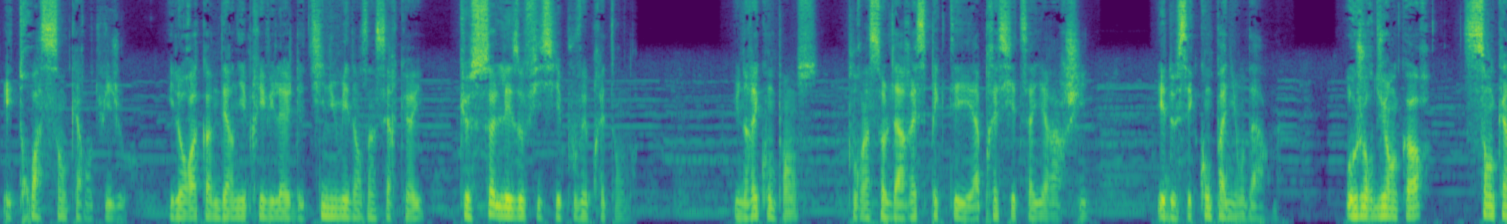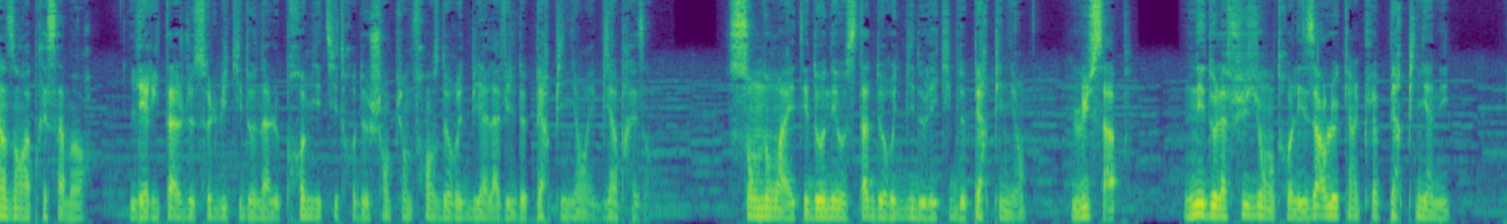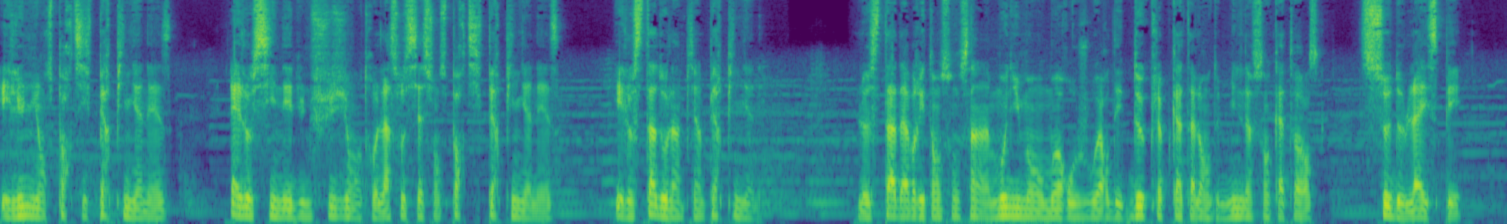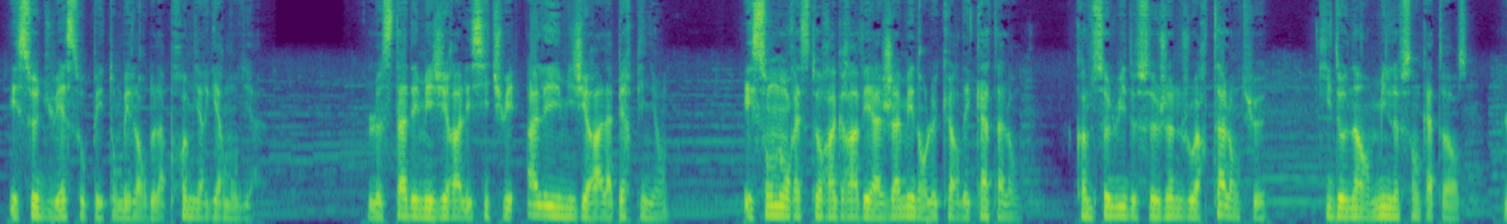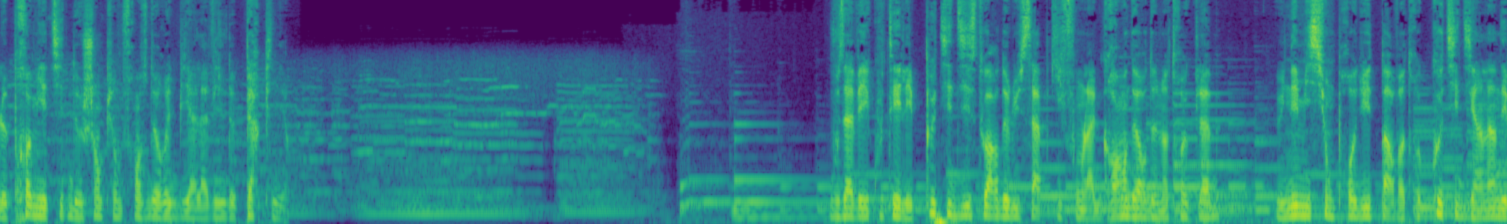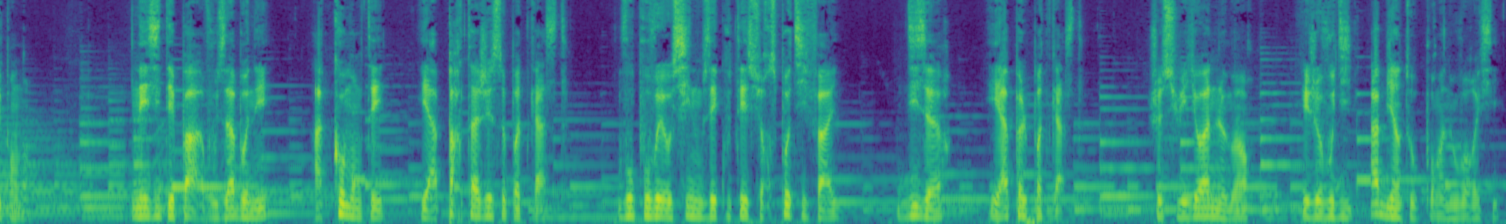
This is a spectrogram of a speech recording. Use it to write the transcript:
et 348 jours il aura comme dernier privilège d'être inhumé dans un cercueil que seuls les officiers pouvaient prétendre. Une récompense pour un soldat respecté et apprécié de sa hiérarchie et de ses compagnons d'armes. Aujourd'hui encore, 115 ans après sa mort, l'héritage de celui qui donna le premier titre de champion de France de rugby à la ville de Perpignan est bien présent. Son nom a été donné au stade de rugby de l'équipe de Perpignan, l'USAP, né de la fusion entre les Arlequins Club Perpignanais et l'Union Sportive Perpignanaise, elle aussi née d'une fusion entre l'Association Sportive Perpignanaise et le Stade Olympien Perpignanais. Le stade abrite en son sein un monument aux morts aux joueurs des deux clubs catalans de 1914, ceux de l'ASP et ceux du SOP tombés lors de la Première Guerre mondiale. Le stade Aimé Giral est situé à l'Aimé Giral à Perpignan, et son nom restera gravé à jamais dans le cœur des Catalans, comme celui de ce jeune joueur talentueux qui donna en 1914 le premier titre de champion de France de rugby à la ville de Perpignan. Vous avez écouté les petites histoires de l'USAP qui font la grandeur de notre club, une émission produite par votre quotidien l'indépendant. N'hésitez pas à vous abonner, à commenter et à partager ce podcast. Vous pouvez aussi nous écouter sur Spotify, Deezer et Apple Podcast. Je suis Johan Lemort et je vous dis à bientôt pour un nouveau récit.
